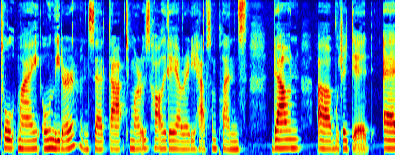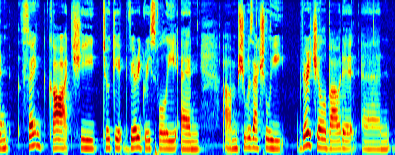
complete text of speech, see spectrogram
told my own leader and said that tomorrow's holiday. I already have some plans down, um, which I did. And thank God she took it very gracefully and um, she was actually very chill about it and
